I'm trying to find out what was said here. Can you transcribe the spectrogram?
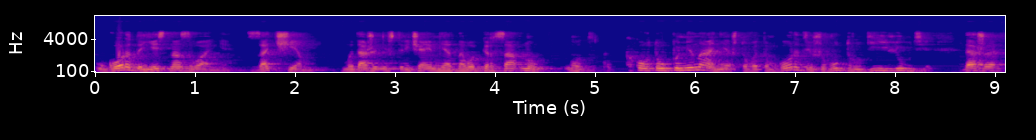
У города есть название. Зачем? Мы даже не встречаем ни одного персона, ну, вот, какого-то упоминания, что в этом городе живут другие люди. Даже,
